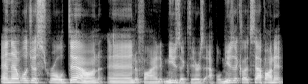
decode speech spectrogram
And then we'll just scroll down and find music. There's Apple Music. Let's tap on it.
